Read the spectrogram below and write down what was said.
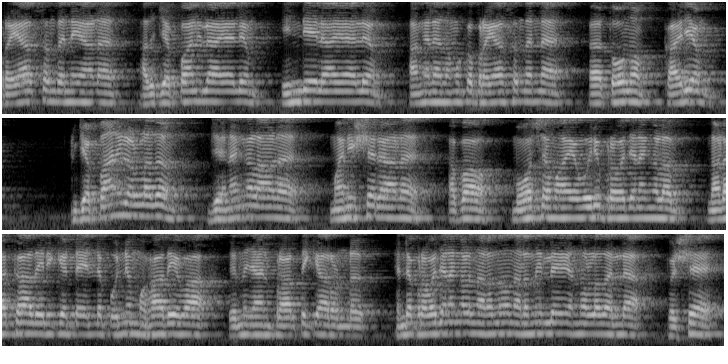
പ്രയാസം തന്നെയാണ്. അത് ജപ്പാനിലായാലും ഇന്ത്യയിലായാലും അങ്ങനെ നമുക്ക് പ്രയാസം തന്നെ തോന്നും. കാര്യം ജപ്പാനിലുള്ളതും ജനങ്ങളാണ് മനുഷ്യരാണ്. അപ്പോൾ മോശമായ ഒരു പ്രവചനങ്ങളും നടക്കാതിരിക്കട്ടെ എന്റെ പൊന്നും മഹാദേവ എന്ന് ഞാൻ പ്രാർത്ഥിക്കാറുണ്ട്. എന്റെ പ്രവചനങ്ങൾ നടന്നോ നടന്നില്ലേ എന്നുള്ളതല്ല. പക്ഷേ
